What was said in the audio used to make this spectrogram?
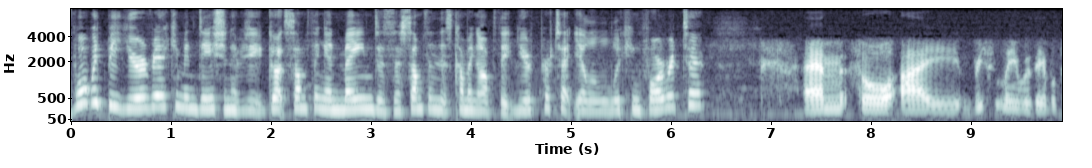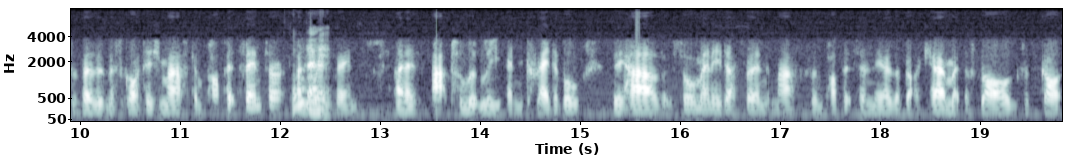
what would be your recommendation? Have you got something in mind? Is there something that's coming up that you're particularly looking forward to? Um, so I recently was able to visit the Scottish Mask and Puppet Centre All in right. West End, and it's absolutely incredible. They have so many different masks and puppets in there. They've got a Kermit the Frog, they've got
